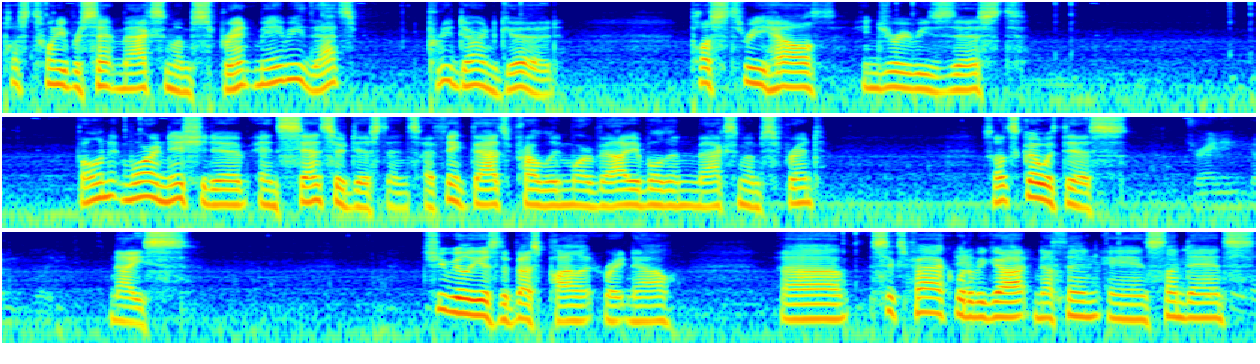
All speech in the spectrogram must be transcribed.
plus 20% maximum sprint, maybe? That's pretty darn good. Plus 3 health, injury resist, bone, more initiative, and sensor distance. I think that's probably more valuable than maximum sprint. So let's go with this. Training complete. Nice. She really is the best pilot right now. Uh, six pack, what do we got? Nothing. And Sundance,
